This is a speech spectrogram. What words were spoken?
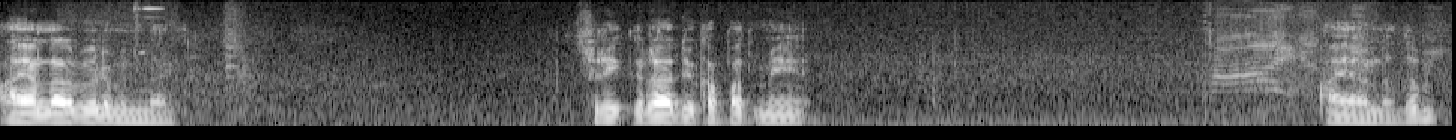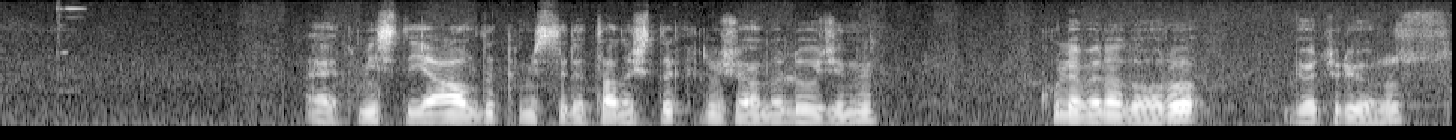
ayarlar bölümünden sürekli radyo kapatmayı ayarladım. Evet Misty'yi aldık. Misty ile tanıştık. Şu anda Luigi'nin kulübene doğru götürüyoruz.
